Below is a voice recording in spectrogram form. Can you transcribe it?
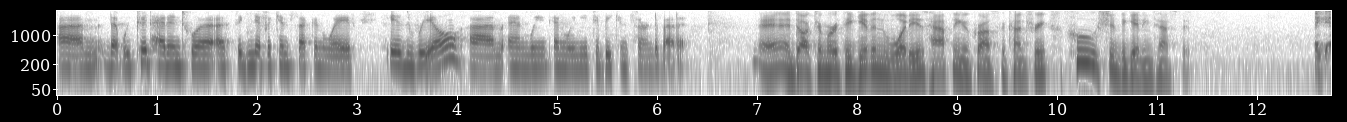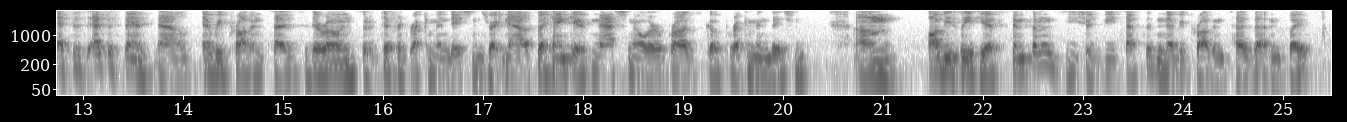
um, that we could head into a, a, significant second wave is real, um, and we and we need to be concerned about it. And Dr. Murthy, given what is happening across the country, who should be getting tested? Like as, as it stands now, every province has their own sort of different recommendations right now. So I can't give national or broad scope recommendations. Um, obviously, if you have symptoms, you should be tested, and every province has that in place.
